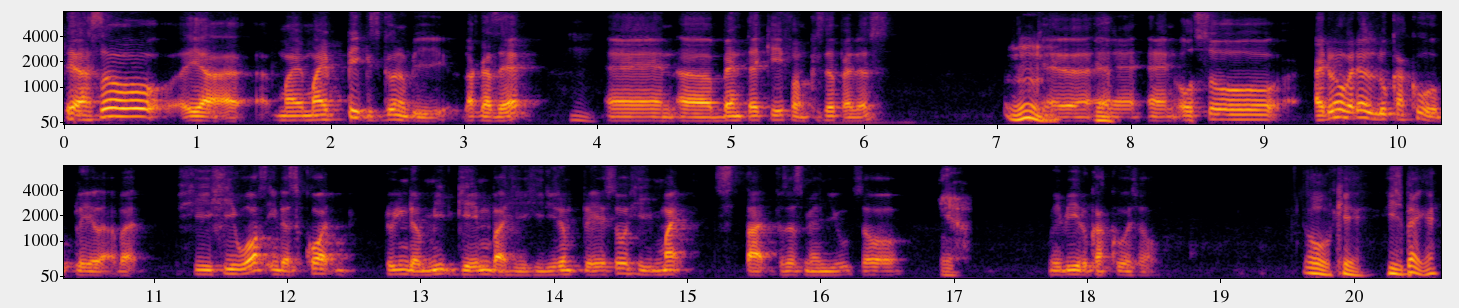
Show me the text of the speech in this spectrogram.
Yeah, so yeah, my my pick is gonna be Lacazette Hmm. and uh, Benteke from Crystal Palace, Mm. uh, Yeah. and, and also I don't know whether Lukaku will play lah, but he he was in the squad during the mid game, but he, he didn't play, so he might start versus Man U. So Yeah. maybe Lukaku as well. Oh, okay. He's back, eh?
